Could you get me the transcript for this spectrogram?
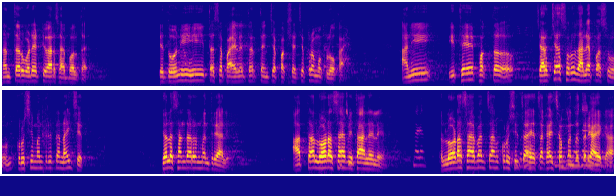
नंतर वडेट्टीवार साहेब बोलत आहेत ते दोन्हीही तसं पाहिलं तर त्यांच्या पक्षाचे प्रमुख लोक आहे आणि इथे फक्त चर्चा सुरू झाल्यापासून कृषी मंत्री तर नाहीच आहेत. जलसंधारण मंत्री आले. आता लोढा साहेब इथं आलेले लोढा साहेबांचा आणि कृषीचा ह्याचा काही संबंध तरी आहे का?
